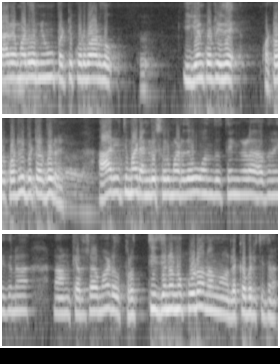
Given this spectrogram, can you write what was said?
ಕಾರ್ಯ ಮಾಡಿದ್ರೆ ನೀವು ಪಟ್ಟಿ ಕೊಡಬಾರ್ದು. ಈಗೇನು ಕೊಟ್ರಿ? ಇದೆ. ಕೊಟ್ಟವ್ರು ಕೊಡ್ರಿ, ಬಿಟ್ಟವ್ರು ಬಿಡ್ರಿ. ಆ ರೀತಿ ಮಾಡಿ ಅಂಗಡಿ ಶುರು ಮಾಡಿದೆವು. ಒಂದು ತಿಂಗಳ, ಹದಿನೈದು ದಿನ ನಾನು ಕೆಲಸ ಮಾಡಿ ಪ್ರತಿದಿನೂ ಕೂಡ ನಾನು ಲೆಕ್ಕ ಬರಿತಿದ್ದೇನೆ.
